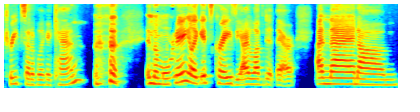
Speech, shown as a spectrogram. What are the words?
treats out of like a can in the mm-hmm. morning. Like it's crazy. I loved it there. And then um,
